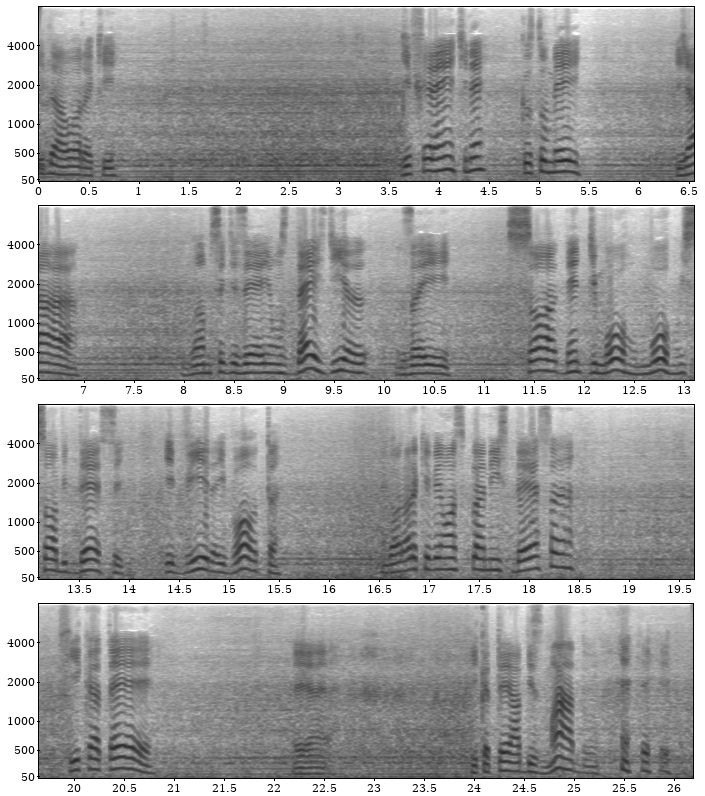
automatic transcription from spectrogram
Que da hora aqui. Diferente, né? Costumei já, vamos dizer aí, uns 10 dias aí só dentro de morro, morro e sobe, desce e vira e volta. Agora a hora que vem umas planícies dessa, fica até é, fica até abismado.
